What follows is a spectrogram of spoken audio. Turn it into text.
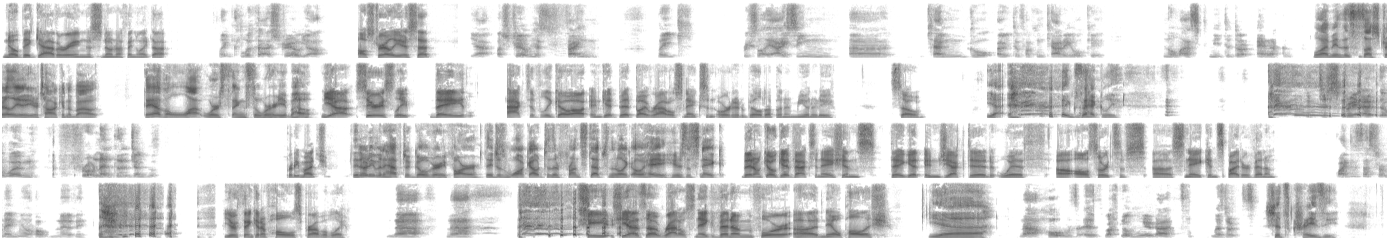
No big gatherings, no nothing like that. Like, look at Australia. Australia said Yeah, Australia's fine. Like, recently I seen uh, Kim go out to fucking karaoke. No mask needed or anything. Well, I mean, this is Australia you're talking about. They have a lot worse things to worry about. Yeah, seriously. They actively go out and get bit by rattlesnakes in order to build up an immunity. So, Yeah, exactly. Just straight out the womb, thrown into the jungle. pretty much. They don't even have to go very far. They just walk out to their front steps and they're like, oh, hey, here's a snake. They don't go get vaccinations. They get injected with uh, all sorts of uh, snake and spider venom. Why does this remind me of a movie? You're thinking of holes, probably. Nah, nah. She she has uh, rattlesnake venom for uh, nail polish. yeah. Nah, holes is with the weird ass lizards. Shit's crazy.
